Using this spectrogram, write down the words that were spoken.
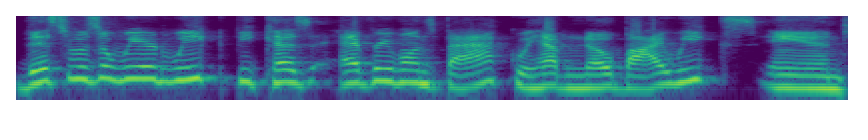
this was a weird week because everyone's back. We have no bye weeks, and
